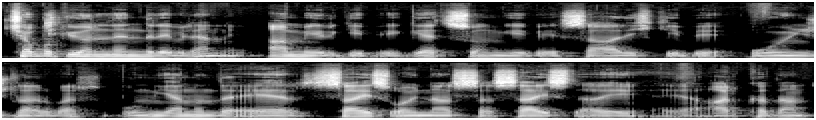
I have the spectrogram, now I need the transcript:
çabuk yönlendirebilen Amir gibi, Getson gibi, Salih gibi oyuncular var. Bunun yanında eğer Sais oynarsa Sais dahi e, arkadan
